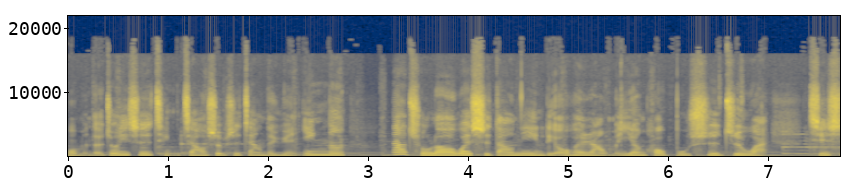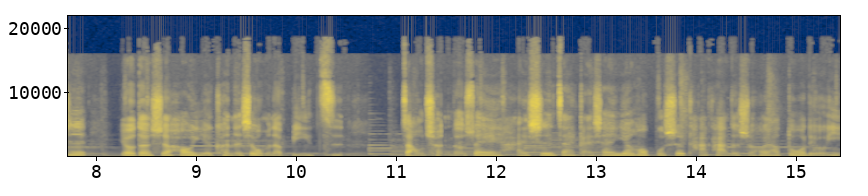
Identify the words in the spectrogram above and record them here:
我们的中医师请教是不是这样的原因呢？那除了胃食道逆流会让我们咽喉不适之外，其实有的时候也可能是我们的鼻子。造成的，所以还是在改善咽喉不适卡卡的时候要多留意。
